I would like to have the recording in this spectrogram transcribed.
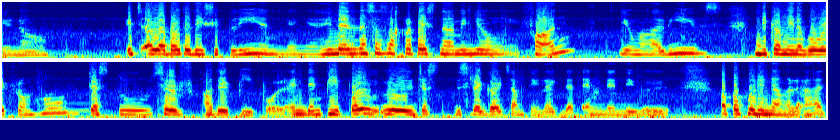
You know, it's all about the discipline, ganyan. Hindi, nasa-sacrifice namin yung fun, yung mga leaves. Hindi kami nag-work from home just to serve other people. And then people will just disregard something like that and then they will papaghuli ng lahat.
